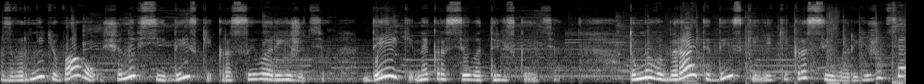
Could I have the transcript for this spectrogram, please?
Зверніть увагу, що не всі диски красиво ріжуться, деякі некрасиво тріскаються. Тому вибирайте диски, які красиво ріжуться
